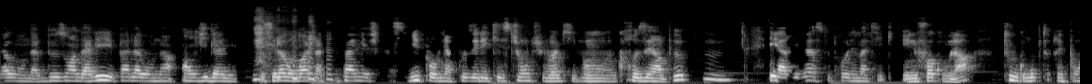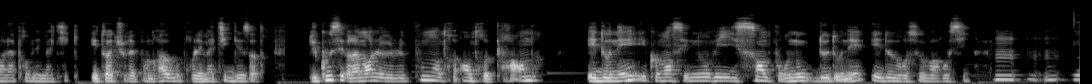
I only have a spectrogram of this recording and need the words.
là où on a besoin d'aller et pas là où on a envie d'aller. Et c'est là où moi, j'accompagne et je facilite pour venir poser les questions, tu vois, qui vont euh, creuser un peu Mm. et arriver à cette problématique. Et une fois qu'on l'a, tout le groupe répond à la problématique. Et toi, tu répondras aux problématiques des autres. Du coup, c'est vraiment le, le pont entre, entre prendre et donner et comment c'est nourrissant pour nous de donner et de recevoir aussi. Mm, mm, mm.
